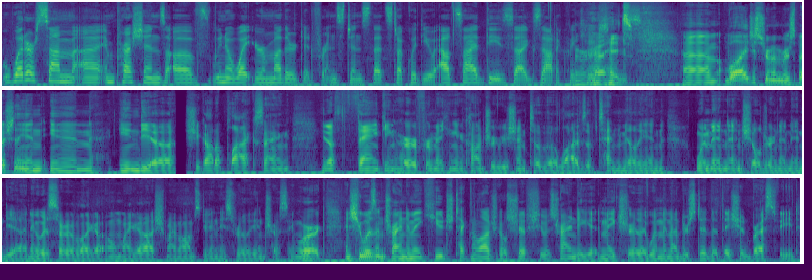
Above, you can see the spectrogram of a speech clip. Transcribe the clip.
What are some uh, impressions of, you know, what your mother did, for instance, that stuck with you outside these uh, exotic vacations? Right. Um, well, I just remember, especially in, in India, she got a plaque saying, you know, thanking her for making a contribution to the lives of 10 million women and children in India. And it was sort of like, oh my gosh, my mom's doing this really interesting work. And she wasn't trying to make huge technological shifts. She was trying to get make sure that women understood that they should breastfeed.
